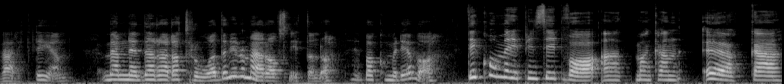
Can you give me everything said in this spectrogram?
Verkligen. Men den röda tråden i de här avsnitten då? Vad kommer det vara? Det kommer i princip vara att man kan öka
